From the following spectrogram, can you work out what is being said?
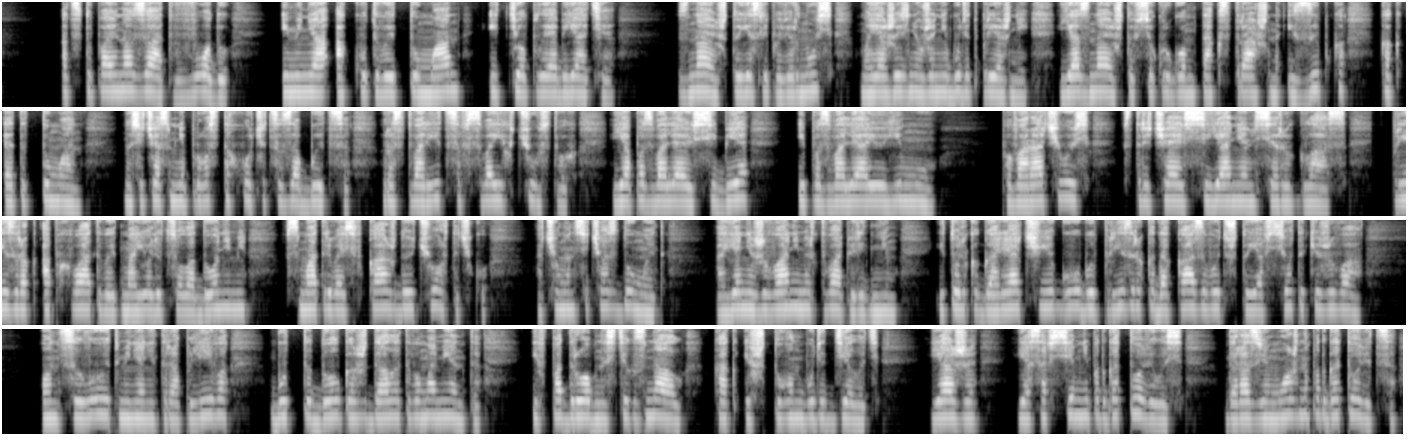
отступаю назад, в воду, и меня окутывает туман и теплые объятия. Знаю, что если повернусь, моя жизнь уже не будет прежней. Я знаю, что все кругом так страшно и зыбко, как этот туман — но сейчас мне просто хочется забыться, раствориться в своих чувствах. Я позволяю себе и позволяю ему. Поворачиваюсь, встречаясь с сиянием серых глаз. Призрак обхватывает мое лицо ладонями, всматриваясь в каждую черточку. О чем он сейчас думает? А я ни жива, ни мертва перед ним, и только горячие губы призрака доказывают, что я все таки жива. Он целует меня неторопливо, будто долго ждал этого момента и в подробностях знал, как и что он будет делать. Я же... я совсем не подготовилась. Да разве можно подготовиться?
